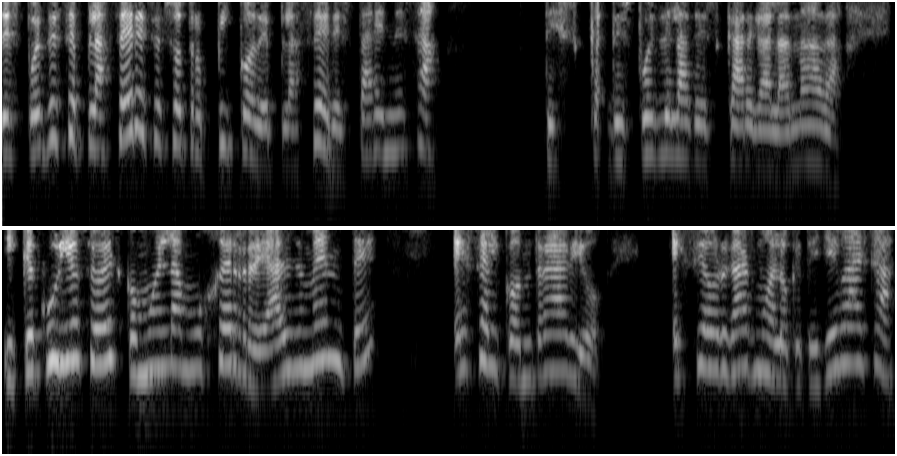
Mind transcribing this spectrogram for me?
después de ese placer, ese es otro pico de placer, estar en esa, después de la descarga, la nada. Y qué curioso es cómo en la mujer realmente es el contrario ese orgasmo a lo que te lleva es a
